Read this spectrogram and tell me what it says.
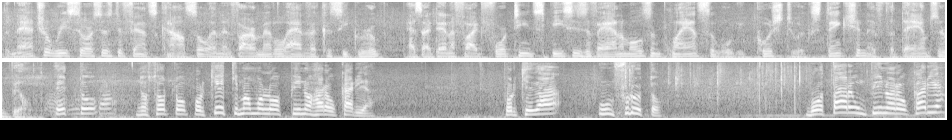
The Natural Resources Defense Council, an environmental advocacy group, has identified 14 species of animals and plants that will be pushed to extinction if the dams are built. Esto, nosotros, ¿por qué estimamos los pinos araucaria? Porque da un fruto. Botar un pino araucaria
